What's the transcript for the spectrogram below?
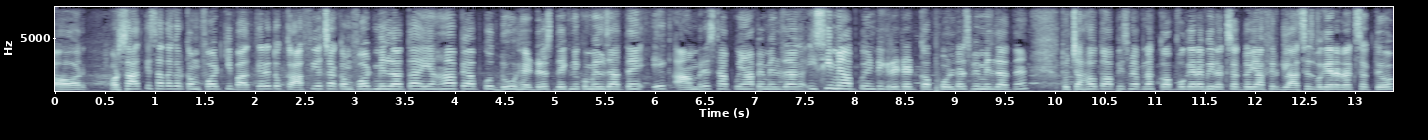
और और साथ के साथ अगर कंफर्ट की बात करें तो काफ़ी अच्छा कंफर्ट मिल जाता है। यहाँ पे आपको दो हेडरेस्ट देखने को मिल जाते हैं। एक आमरेस्ट आपको यहाँ पे मिल जाएगा। इसी में आपको इंटीग्रेटेड कप होल्डर्स भी मिल जाते हैं। तो चाहो तो आप इसमें अपना कप वगैरह भी रख सकते हो या फिर ग्लासेस वगैरह रख सकते हो।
